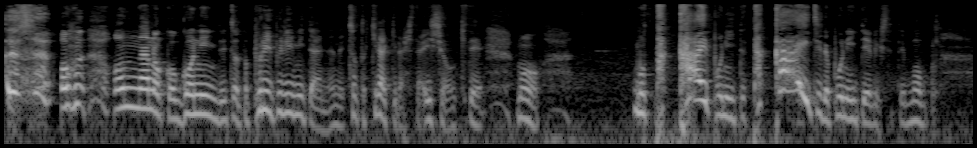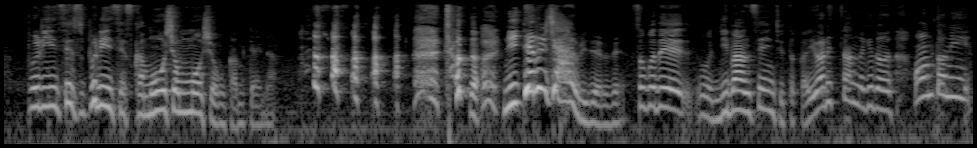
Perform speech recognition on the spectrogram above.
女の子5人でちょっとプリプリみたいなね、ちょっとキラキラした衣装を着て、もう、もう高いポニーテール、高い位置でポニーテールしてて、もう、プリンセスプリンセスかモーションモーションかみたいな。ちょっと似てるじゃんみたいなね。そこで二番煎じとか言われてたんだけど、本当に、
